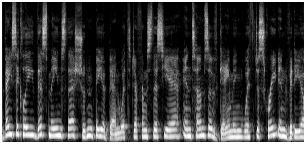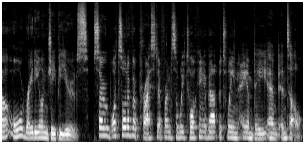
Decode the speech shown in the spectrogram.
Basically, this means there shouldn't be a bandwidth difference this year in terms of gaming with discrete NVIDIA or Radeon GPUs. So what sort of a price difference are we talking about between AMD And Intel.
